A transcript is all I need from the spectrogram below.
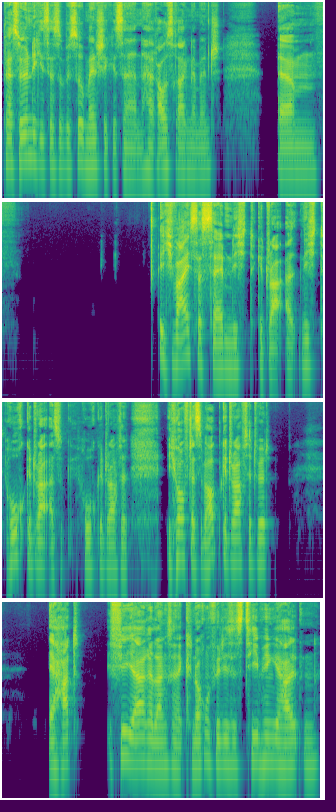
persönlich ist er sowieso, menschlich ist er ein herausragender Mensch. Ähm, ich weiß, dass Sam nicht, gedra äh, nicht hochgedraftet, also hochgedraftet. Ich hoffe, dass er überhaupt gedraftet wird. Er hat vier Jahre lang seine Knochen für dieses Team hingehalten.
